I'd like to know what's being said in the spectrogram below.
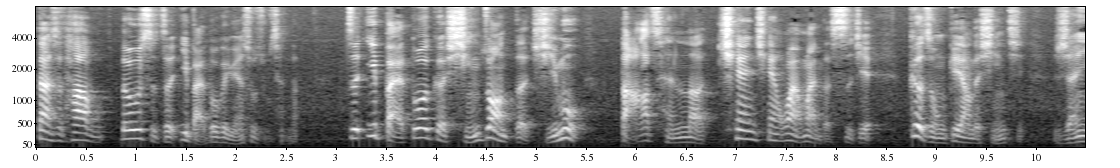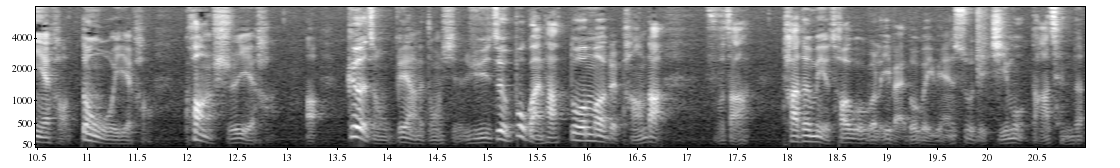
但是它都是这一百多个元素组成的，这一百多个形状的积木达成了千千万万的世界，各种各样的形体，人也好，动物也好。矿石也好，啊，各种各样的东西，宇宙不管它多么的庞大复杂，它都没有超过过了一百多个元素的积木达成的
